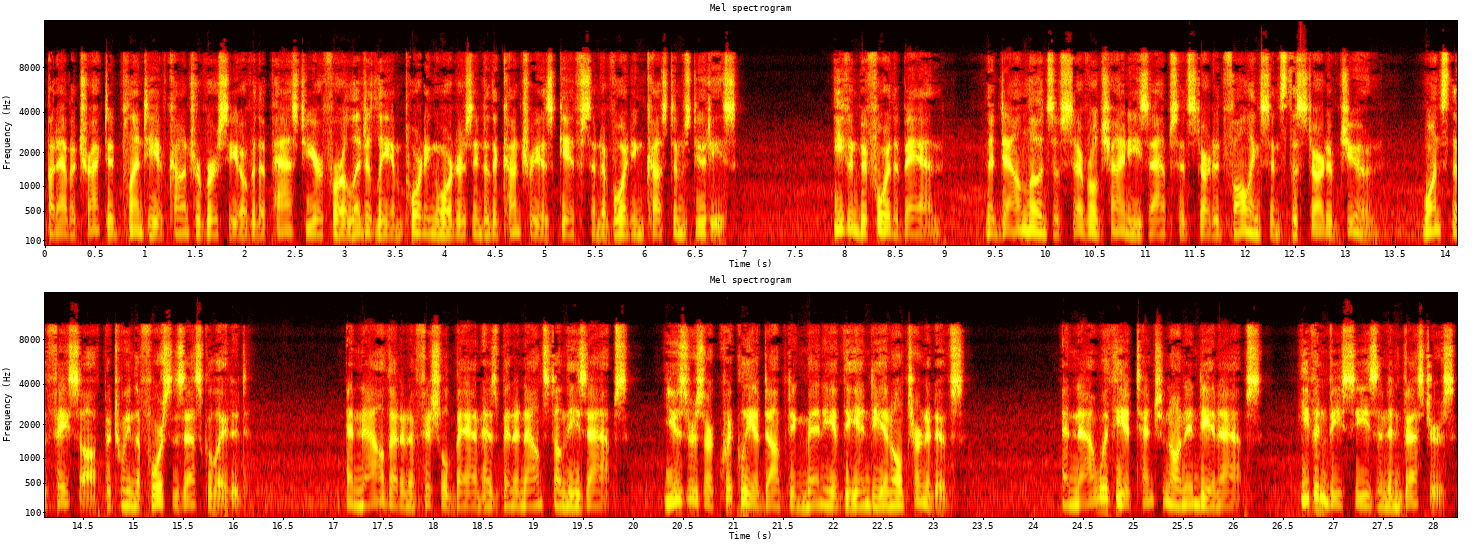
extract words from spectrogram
but have attracted plenty of controversy over the past year for allegedly importing orders into the country as gifts and avoiding customs duties. Even before the ban, the downloads of several Chinese apps had started falling since the start of June, once the face-off between the forces escalated. And now that an official ban has been announced on these apps, users are quickly adopting many of the Indian alternatives. And now with the attention on Indian apps, even VCs and investors,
